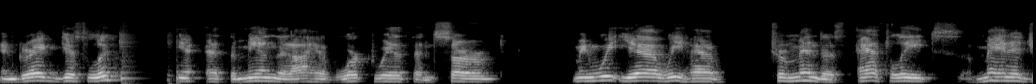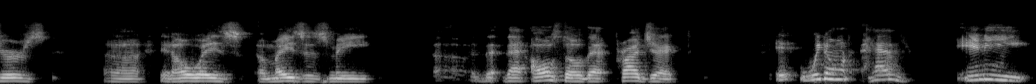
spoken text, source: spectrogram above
And Greg, just looking at the men that I have worked with and served, I mean, we, yeah, we have tremendous athletes, managers. Uh, it always amazes me uh, that, that also that project, it, we don't have any,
